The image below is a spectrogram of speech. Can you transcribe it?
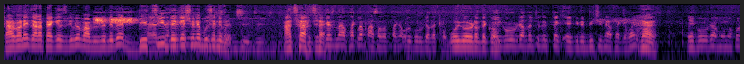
তার মানে যারা প্যাকেজ নিবে বা নিবে বিচি হ্যাঁ, দেখে শুনে বুঝে নিবে। জি জি জি। আচ্ছা আচ্ছা। প্যাকেজ না থাকলে পাঁচ হাজার টাকা ওই গরুটাতে কম। ওই গরুটাতে কম। এই গরুটাতে যদি এই বিচি না থাকে ভাই হ্যাঁ। এই গরুটা মনে কর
